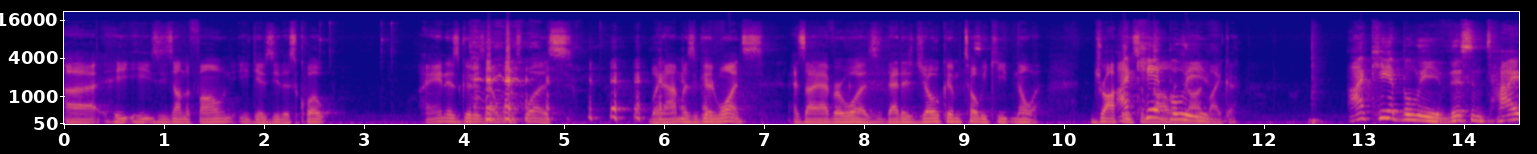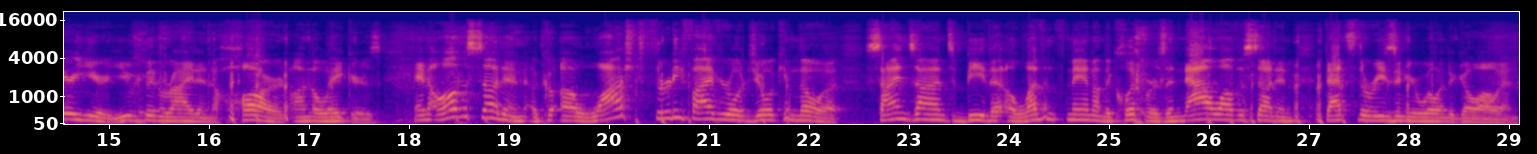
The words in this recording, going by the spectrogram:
uh, he, he's, he's on the phone. He gives you this quote I ain't as good as I once was, but I'm as good once as I ever was. That is Joakim Toby Keith Noah. Dropping I can't knowledge on believe- Micah. I can't believe this entire year you've been riding hard on the Lakers, and all of a sudden, a, a washed 35 year old Joakim Noah signs on to be the 11th man on the Clippers, and now all of a sudden, that's the reason you're willing to go all in.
